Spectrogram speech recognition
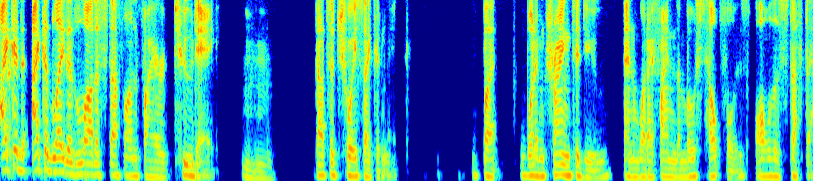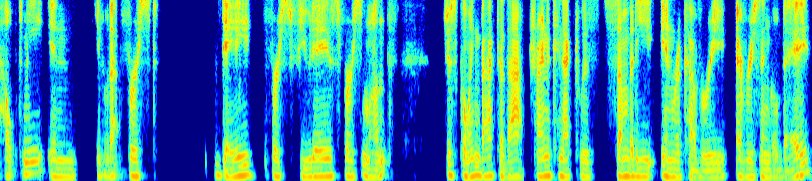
I could I could light a lot of stuff on fire today. Mhm. That's a choice I could make. But what I'm trying to do and what I find the most helpful is all the stuff that helped me in, you know, that first day, first few days, first month. Just going back to that, trying to connect with somebody in recovery every single day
